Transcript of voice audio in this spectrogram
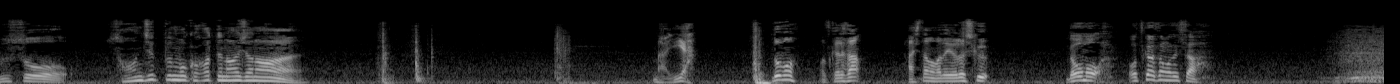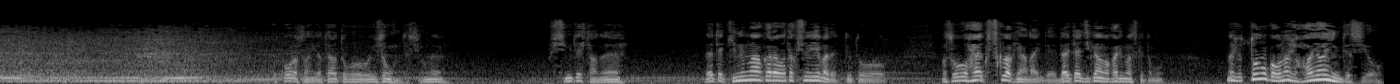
嘘。30分もかかってないじゃない。まあいいや。どうも、お疲れさん。明日もまたよろしく。どうもお疲れ様でした河野さんやたらと急ぐんですよね。不思議でしたね。だいたい鬼怒川から私の家までっていうと、まあそう早く着くわけがないんで、だいたい時間わかりますけども。何しろともかく同じ早いんですよ。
